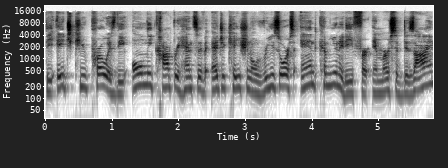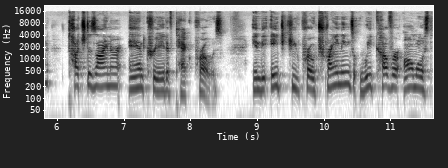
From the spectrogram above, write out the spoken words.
The HQ Pro is the only comprehensive educational resource and community for immersive design, TouchDesigner, and creative tech pros. In the HQ Pro trainings, we cover almost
